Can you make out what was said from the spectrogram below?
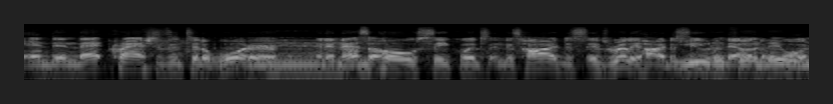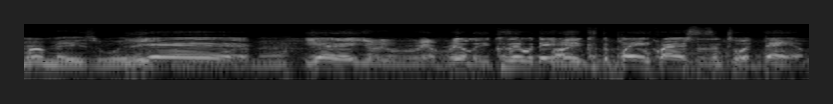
and then that crashes into the water, and then that's a mm-hmm. whole sequence, and it's hard to. It's really hard to see when would they're on the they were mermaids way they Yeah. man. Yeah, they, really, because they they Like- because the plane crashes into a dam,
